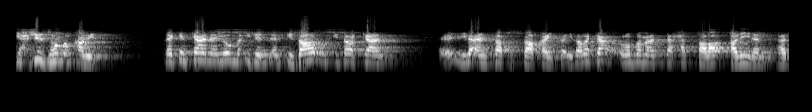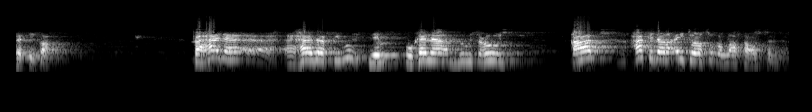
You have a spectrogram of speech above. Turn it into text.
يحجزهم القميص. لكن كان يومئذ الإزار والإزار كان إلى أنساف الساقين فإذا ركع ربما تحصل قليلا هذا الإزار. فهذا هذا في مسلم وكان ابن مسعود قال هكذا رأيت رسول الله صلى الله عليه وسلم.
